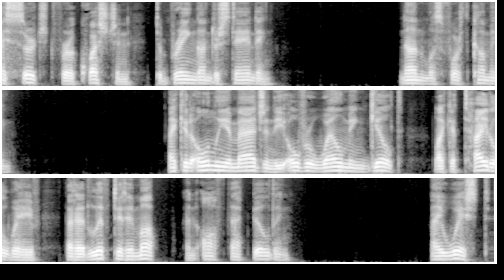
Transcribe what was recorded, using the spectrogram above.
I searched for a question to bring understanding. None was forthcoming. I could only imagine the overwhelming guilt like a tidal wave that had lifted him up and off that building. I wished,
